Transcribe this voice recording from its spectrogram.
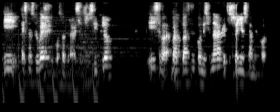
y eso a su vez, pues en su ciclo y se va, va, a condicionar a que tu sueño sea mejor.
